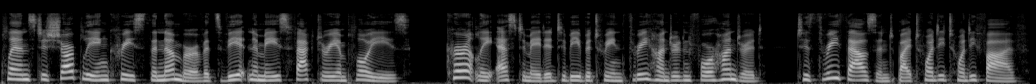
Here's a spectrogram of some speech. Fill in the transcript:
plans to sharply increase the number of its Vietnamese factory employees, currently estimated to be between 300 and 400 to 3,000 by 2025.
